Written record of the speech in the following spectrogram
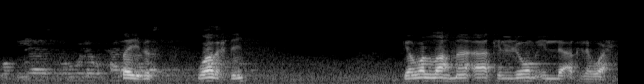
وقياسه لو حلف. طيب واضح دي؟ قال والله ما آكل اليوم إلا أكلة واحدة.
